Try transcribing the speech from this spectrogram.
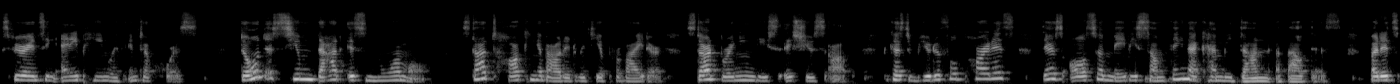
experiencing any pain with intercourse, don't assume that is normal. Start talking about it with your provider. Start bringing these issues up because the beautiful part is there's also maybe something that can be done about this, but it's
